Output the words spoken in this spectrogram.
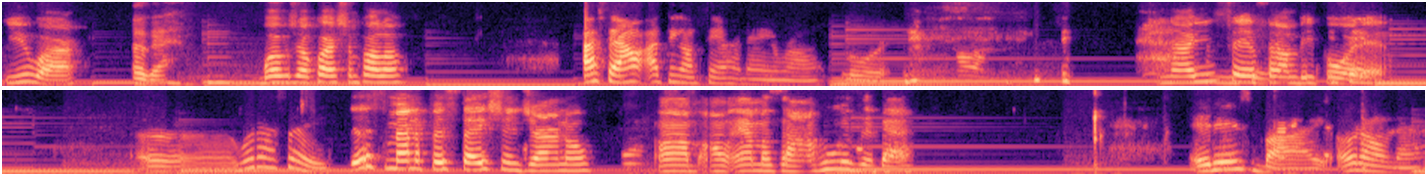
You are. Okay. What was your question, Polo? I said I, I think I'm saying her name Lord. now you said Okay. something before said- that. uh, what I say? This manifestation journal um on Amazon. Who is it by? It is by. Hold on now.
